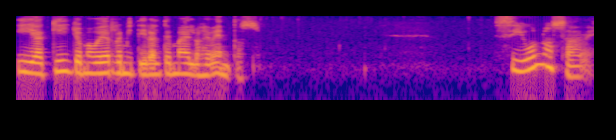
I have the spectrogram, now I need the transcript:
y aquí yo me voy a remitir al tema de los eventos. Si uno sabe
